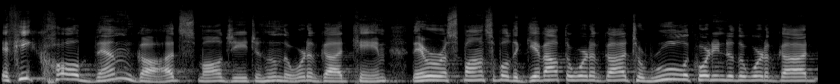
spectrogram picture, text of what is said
If he called them gods, small g, to whom the word of God came, they were responsible to give out the word of God, to rule according to the word of God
